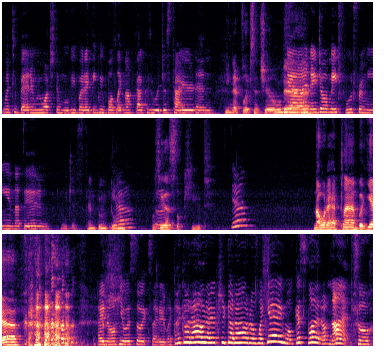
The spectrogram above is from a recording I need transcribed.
went to bed and we watched a movie. But I think we both like knocked out because we were just tired and You Netflix and chill. yeah. Yeah. And Angel made food for me and that's it. And we just And boom, boom. yeah, Well, see, that's so cute. yeah. Not what I had planned, but yeah. I know he was so excited. Like I got out. I actually got out. I was like, yay! Well, guess what? I'm not. So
